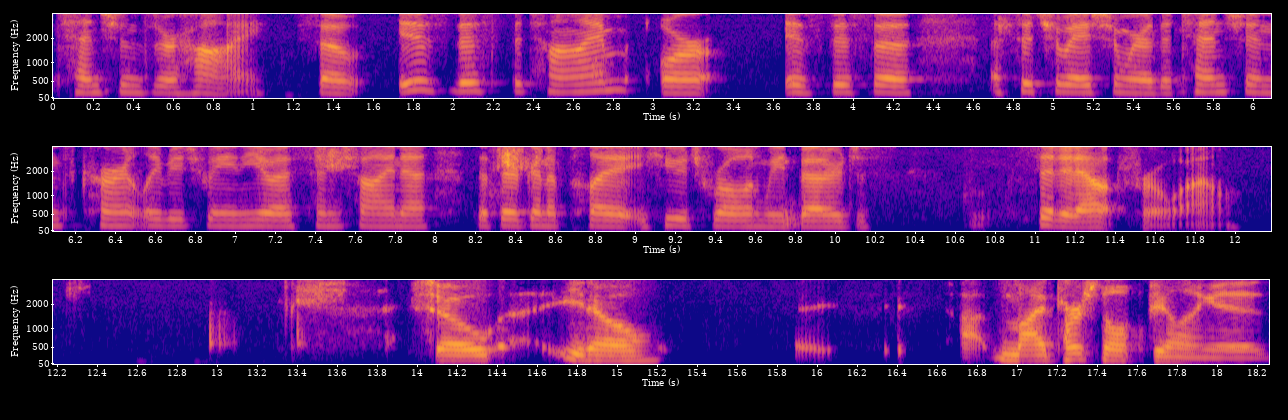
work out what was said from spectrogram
tensions are high. So is this the time or is this a, a situation where the tensions currently between the US and China that they're going to play a huge role and we'd better just sit it out for a while? So, you know, my personal feeling is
